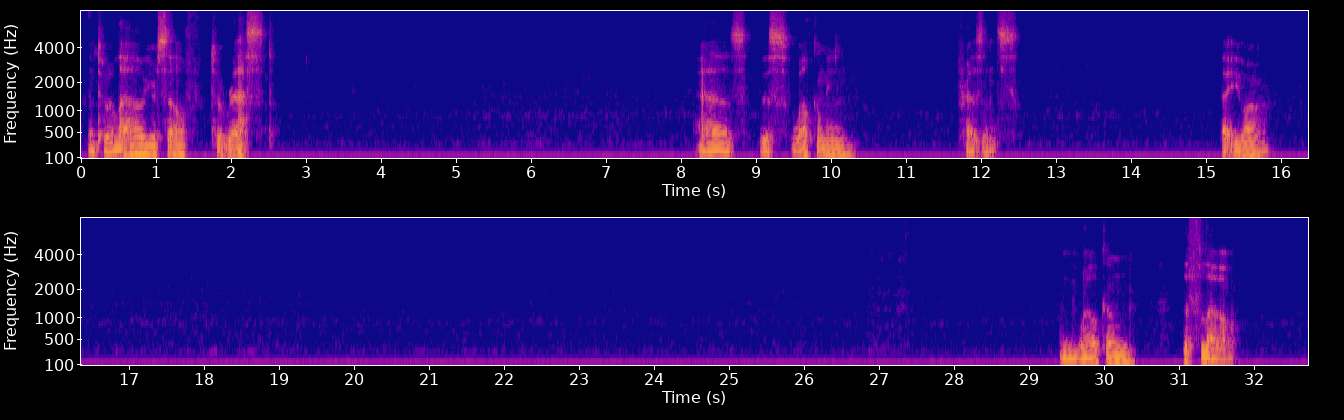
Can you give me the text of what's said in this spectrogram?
and to allow yourself to rest. As this welcoming presence that you are. and welcome the flow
